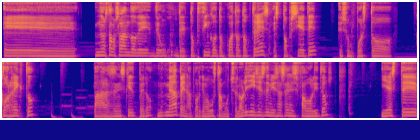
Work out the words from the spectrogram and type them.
Eh, no estamos hablando de, de, top 5, top 4, top 3, es top 7, es un puesto correcto para Assassin's Creed, pero me da pena porque me gusta mucho. El Origins es de mis Assassin's favoritos y este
